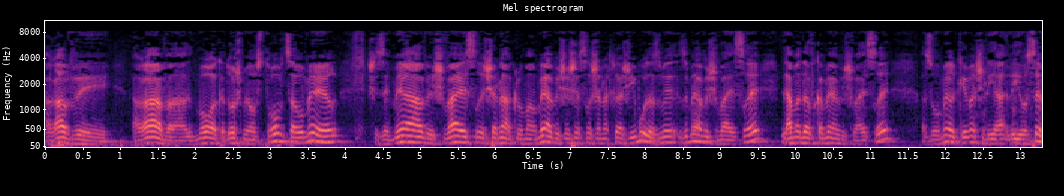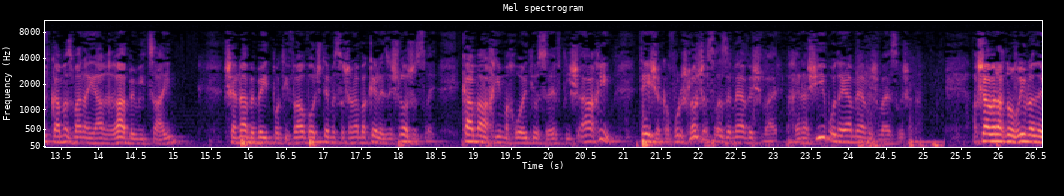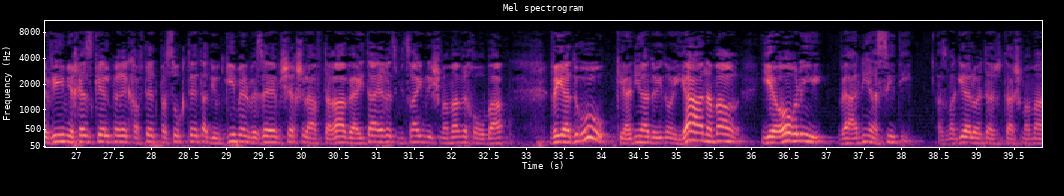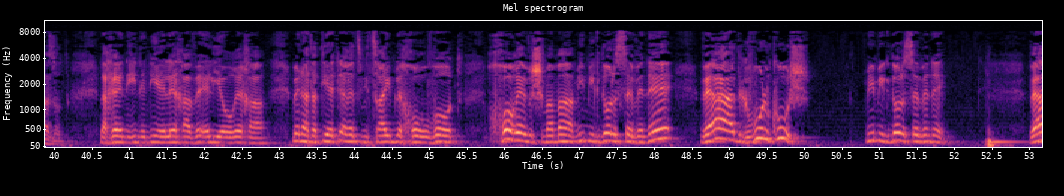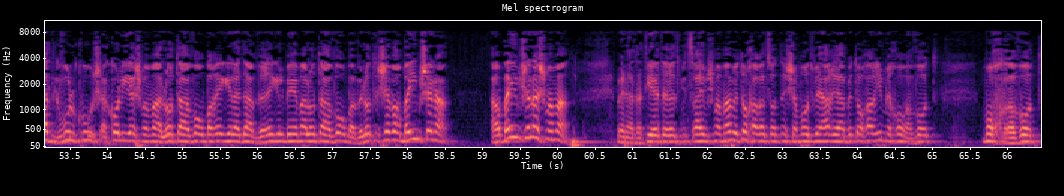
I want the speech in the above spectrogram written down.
הרב, אה, הרב, האדמו"ר הקדוש מאוסטרובצה אומר שזה 117 שנה, כלומר 116 שנה התחיל השעבוד, אז זה 117, למה דווקא 117? אז הוא אומר, כיוון שליוסף כמה זמן היה רע במצרים? שנה בבית פוטיפר ועוד 12 שנה בכלא, זה 13. כמה אחים מכרו את יוסף? תשעה אחים. תשע כפול 13 זה 117. לכן השיבוד היה 117 שנה. עכשיו אנחנו עוברים לנביאים, יחזקאל, פרק כ"ט, פסוק ט' עד י"ג, וזה המשך של ההפטרה, והייתה ארץ מצרים לשממה וחורבה, וידעו, כי אני אדוני, יען אמר, יאור לי, ואני עשיתי. אז מגיע לו את השממה הזאת. לכן הנני אליך ואל יאוריך, ונתתי את ארץ מצרים לחורבות, חורב שממה, ממגדול סבנה ועד גבול כוש. ממגדול סבנה ועד גבול כוש, הכל יהיה שממה, לא תעבור ברגל אדם, ורגל בהמה לא תעבור בה, ולא תשב ארבעים שנה. ארבעים שנה שממה. ונתתי את ארץ מצרים שממה בתוך ארצות נשמות ואריה בתוך ערים מחורבות, מוחרבות.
